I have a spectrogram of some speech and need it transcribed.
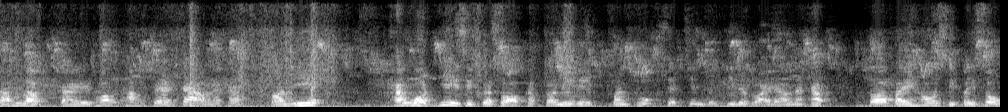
สำหรับไก่ทองคำ89นะครับ ตอนนี้ทั้งหมด 20 กระสอบครับ ตอนนี้เนี่ยบรรทุกเสร็จสิ้นเป็นที่เรียบร้อยแล้วนะครับ ต่อไปเฮ้าสิไปส่ง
